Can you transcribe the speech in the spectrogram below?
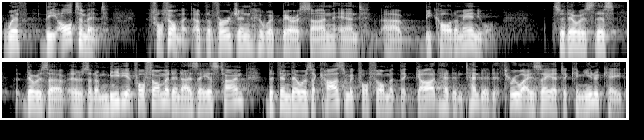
with the ultimate fulfillment of the virgin who would bear a son and uh, be called Emmanuel. So there was this. There was, a, there was an immediate fulfillment in Isaiah's time, but then there was a cosmic fulfillment that God had intended through Isaiah to communicate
